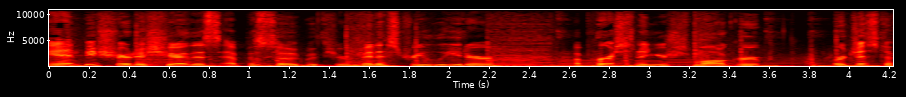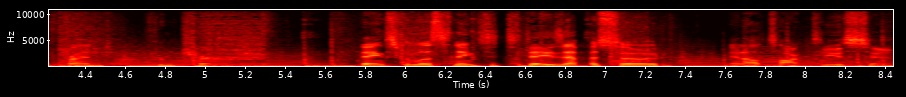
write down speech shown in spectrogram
And be sure to share this episode with your ministry leader, a person in your small group, or just a friend from church. Thanks for listening to today's episode, and I'll talk to you soon.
